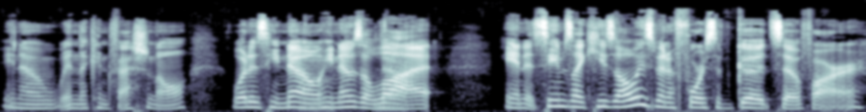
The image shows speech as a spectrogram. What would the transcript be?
you know, in the confessional? What does he know? Mm, He knows a lot, and it seems like he's always been a force of good so far.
